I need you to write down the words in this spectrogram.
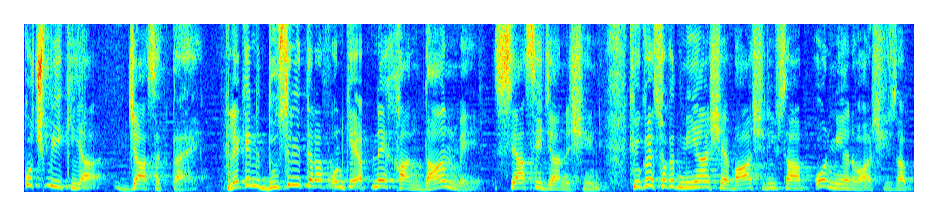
कुछ भी किया जा सकता है। लेकिन दूसरी तरफ़ उनके अपने ख़ानदान में सियासी जानशीन, क्योंकि इस वक्त मियाँ शहबाज शरीफ साहब और मियाँ नवाज़ शरीफ साहब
